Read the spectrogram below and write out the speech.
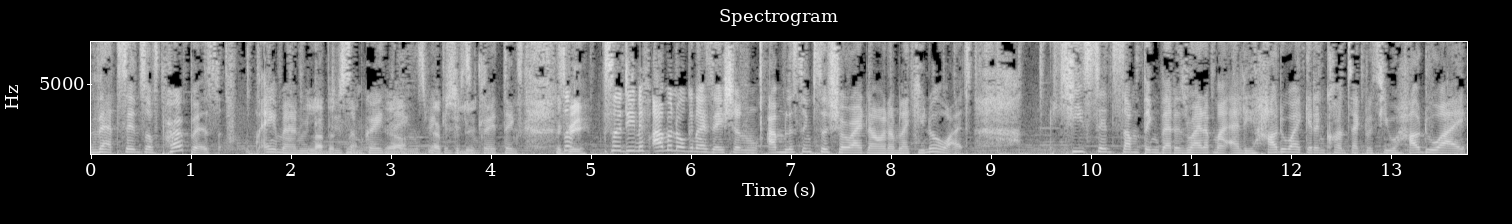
that sense of purpose, hey man, we Love can do it, some man. great Yeah, things. We can do some great things. Agree. So, so Dean, if I'm an organization, I'm listening to the show right now and I'm like, you know what? He said something that is right up my alley. How do I get in contact with you? How do I,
